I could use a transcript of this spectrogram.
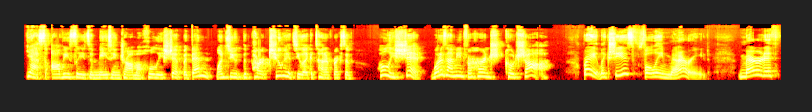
yes, obviously it's amazing drama, holy shit. But then once you, the part two hits you like a ton of bricks of, holy shit, what does that mean for her and Coach Shah? Right. Like she is fully married. Meredith,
